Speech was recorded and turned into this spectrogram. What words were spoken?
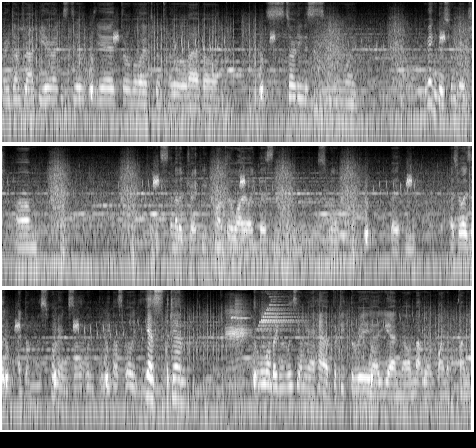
There any jumps around here I can still get, or will I have to go into another level? Starting to seem like... Maybe I can do a swim bridge. Um... It's another trick. You come up to the water like this and, and swim. But mm, I just realized that I don't know swimming, so that wouldn't be a possibility. Yes! A gem! Only one, can at least see how many I have. 53, uh, yeah, no, I'm not to wind up finding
